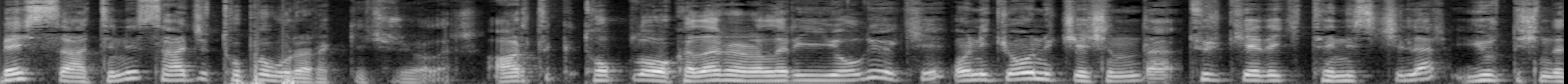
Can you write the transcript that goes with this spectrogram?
5 saatini sadece topa vurarak geçiriyorlar. Artık toplu o kadar araları iyi oluyor ki 12-13 yaşında Türkiye'deki tenisçiler yurt dışında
